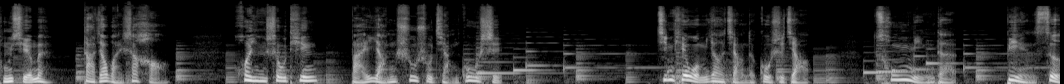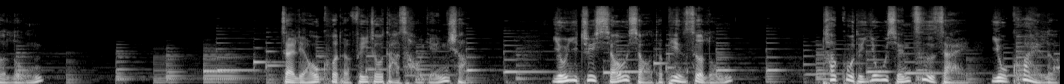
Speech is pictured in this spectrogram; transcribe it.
同学们，大家晚上好，欢迎收听白羊叔叔讲故事。今天我们要讲的故事叫《聪明的变色龙》。在辽阔的非洲大草原上，有一只小小的变色龙，它过得悠闲自在又快乐。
